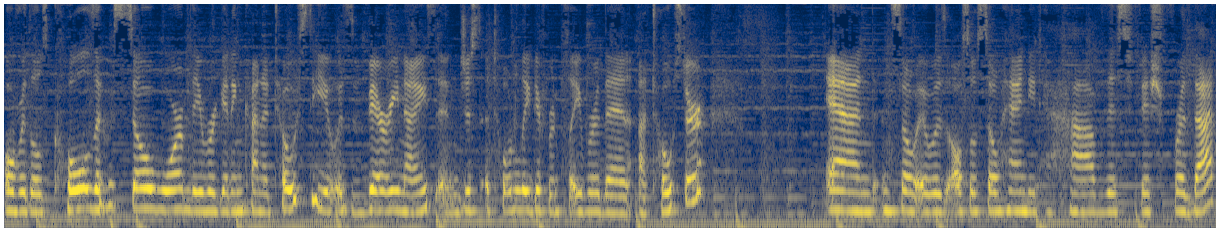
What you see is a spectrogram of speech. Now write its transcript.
over those coals. It was so warm they were getting kind of toasty. It was very nice and just a totally different flavor than a toaster. And, and so it was also so handy to have this fish for that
